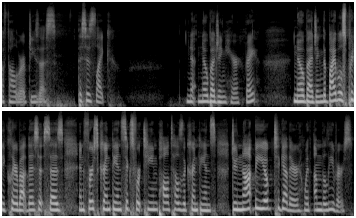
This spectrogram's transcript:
a follower of Jesus. This is like no, no budging here, right? No budging. The Bible is pretty clear about this. It says in 1 Corinthians 6:14, Paul tells the Corinthians, "Do not be yoked together with unbelievers.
